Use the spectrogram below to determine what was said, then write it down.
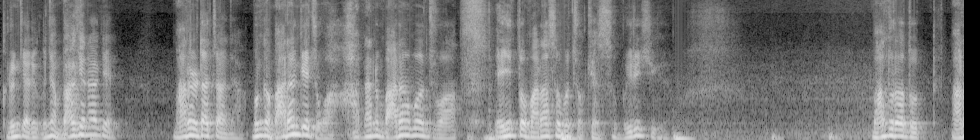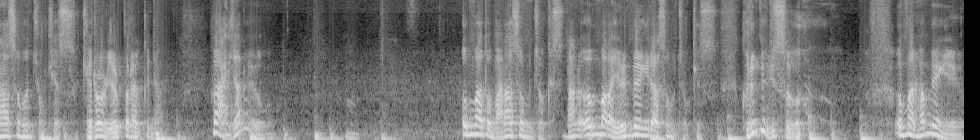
그런 게 아니고 그냥 막연하게 말을 닫지 않냐. 뭔가 많은 게 좋아. 아, 나는 많으면 좋아. 애인도 많았으면 좋겠어. 뭐 이런 식이에요. 마누라도 많았으면 좋겠어. 결혼을 열 번 할 거냐. 그거 아니잖아요. 엄마도 많았으면 좋겠어. 나는 엄마가 열명이라으면 좋겠어. 그런 게 어딨어. 엄마는 한 명이에요.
